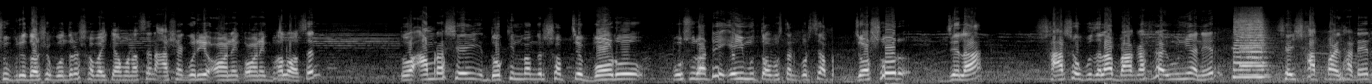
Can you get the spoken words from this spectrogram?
সুপ্রিয় দর্শক বন্ধুরা, সবাই কেমন আছেন? আশা করি অনেক অনেক ভালো আছেন। তো আমরা সেই দক্ষিণবঙ্গের সবচেয়ে বড় পশুরহাটে এই মুহূর্তে অবস্থান করছে যশোর জেলা সারসা উপজেলা বাগাসা ইউনিয়নের সেই সাত মাইল হাটের।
